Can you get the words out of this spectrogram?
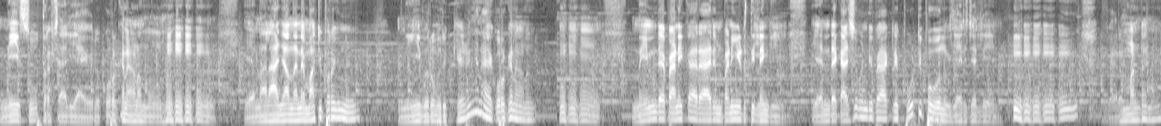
നീ സൂത്രശാലിയായ ഒരു കുറുക്കനാണെന്ന്. എന്നാൽ ആ ഞാൻ തന്നെ മാറ്റി പറയുന്നു. നീ വെറും ഒരു കിഴങ്ങനായ കുറുക്കനാണ്. നിന്റെ പണിക്കാരും പണിയെടുത്തില്ലെങ്കിൽ എന്റെ കശുവണ്ടി ഫാക്ടറി പൂട്ടിപ്പോകുമെന്ന് വിചാരിച്ചല്ലേ? വെറും മണ്ടൻ.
